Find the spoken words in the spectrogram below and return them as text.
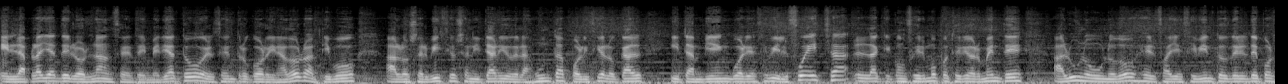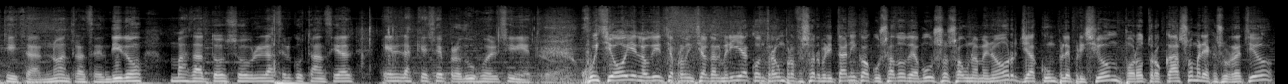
en la playa de Los Lances. De inmediato, el centro coordinador activó a los servicios sanitarios de la Junta, Policía Local y también Guardia Civil. Fue esta la que confirmó posteriormente al 112 el fallecimiento del deportista. No han trascendido más datos sobre las circunstancias en las que se produjo el siniestro. Juicio hoy en la Audiencia Provincial de Almería contra un profesor británico acusado de abusos a una menor. Ya cumple prisión por otro caso. María Jesús Recio.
